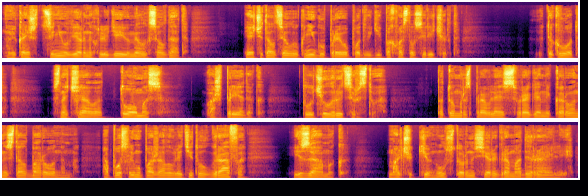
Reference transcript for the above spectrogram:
Ну и, конечно, ценил верных людей и умелых солдат. Я читал целую книгу про его подвиги, похвастался Ричард. Так вот, сначала Томас, ваш предок, получил рыцарство. Потом, расправляясь с врагами короны, стал бароном, а после ему пожаловали титул графа и замок. Мальчик кивнул в сторону серой громады Райли —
